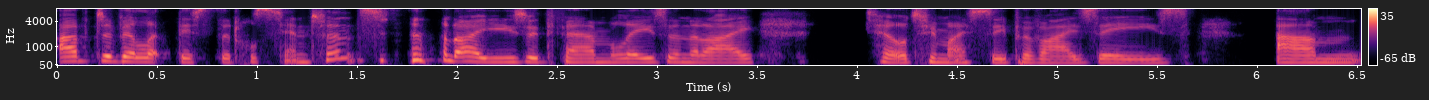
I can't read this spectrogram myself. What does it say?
I've developed this little sentence that I use with families and that I tell to my supervisees. Um,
